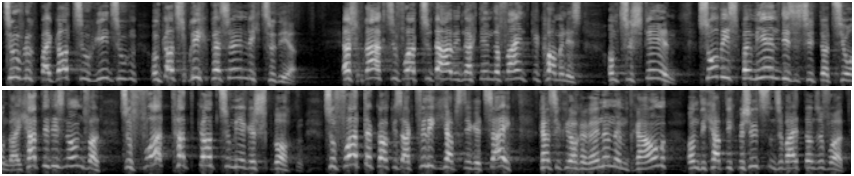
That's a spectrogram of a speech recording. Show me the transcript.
Zuflucht bei Gott suchen, ihn suchen und Gott spricht persönlich zu dir. Er sprach sofort zu David, nachdem der Feind gekommen ist, um zu stehlen. So wie es bei mir in dieser Situation war. Ich hatte diesen Unfall. Sofort hat Gott zu mir gesprochen. Sofort hat Gott gesagt, Philipp, ich habe es dir gezeigt. Kannst du dich noch erinnern im Traum? Und ich habe dich beschützt und so weiter und so fort.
